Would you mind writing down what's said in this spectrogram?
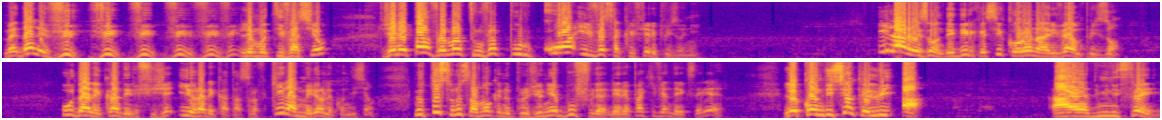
Mais dans les vues, vues, vues, vues, vues, vues, les motivations, je n'ai pas vraiment trouvé pourquoi il veut sacrifier les prisonniers. Il a raison de dire que si Corona arrivait en prison ou dans les camps des réfugiés, il y aura des catastrophes. Qu'il améliore les conditions. Nous tous, nous savons que nos prisonniers bouffent les, repas qui viennent de l'extérieur. Les conditions que lui a à administrer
